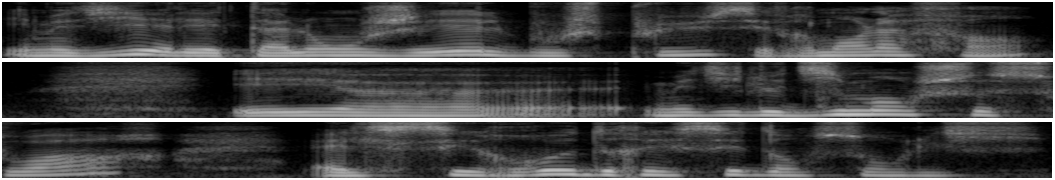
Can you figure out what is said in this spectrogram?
Il me dit elle est allongée, elle bouge plus, c'est vraiment la fin. Et il me dit le dimanche soir, elle s'est redressée dans son lit.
